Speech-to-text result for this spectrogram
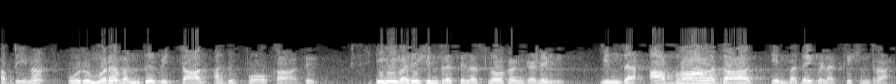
அப்படின்னா ஒரு முறை வந்து விட்டால் அது போகாது. இனி வருகின்ற சில ஸ்லோகங்களில் இந்த அபாதாத் என்பதை விளக்குகின்றார்.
